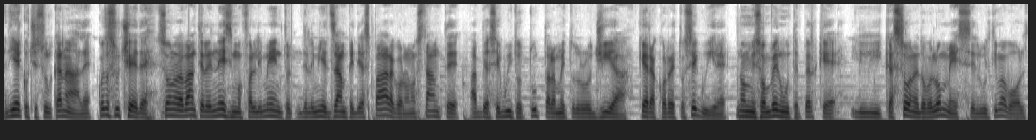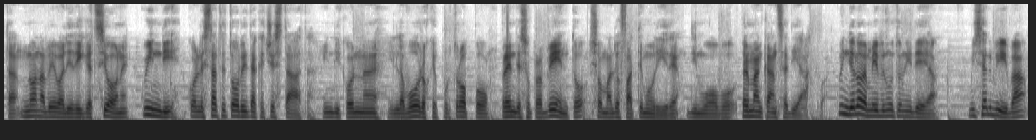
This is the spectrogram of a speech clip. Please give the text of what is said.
Rieccoci sul canale. Cosa succede? Sono davanti all'ennesimo fallimento delle mie zampe di asparago, nonostante abbia seguito tutta la metodologia che era corretto seguire, non mi sono venute perché il cassone dove l'ho messe l'ultima volta non aveva l'irrigazione, quindi con l'estate torrida che c'è stata, quindi con il lavoro che purtroppo prende sopravvento, insomma le ho fatte morire di nuovo per mancanza di acqua. Quindi allora mi è venuta un'idea, mi serviva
